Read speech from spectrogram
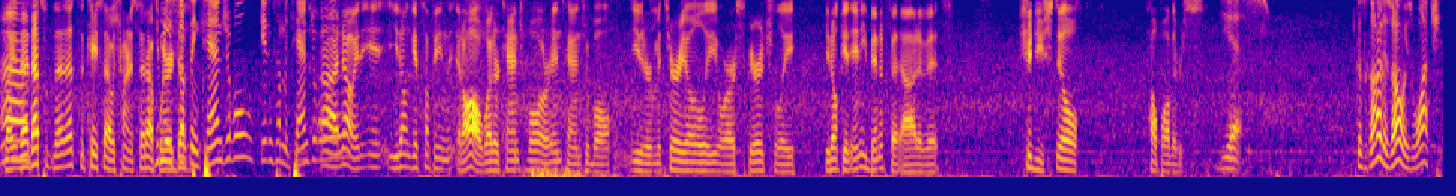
Like Uh, that, that's that's the case I was trying to set up. You where mean something tangible? Getting something tangible? Uh, no, it, it, you don't get something at all, whether tangible or intangible, either materially or spiritually. You don't get any benefit out of it. Should you still help others? Yes. Because God is always watching.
